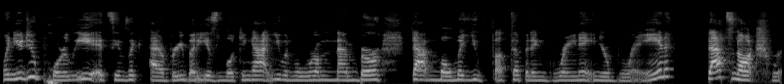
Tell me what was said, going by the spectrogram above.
When you do poorly, it seems like everybody is looking at you and will remember that moment you fucked up and ingrain it in your brain. That's not true.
